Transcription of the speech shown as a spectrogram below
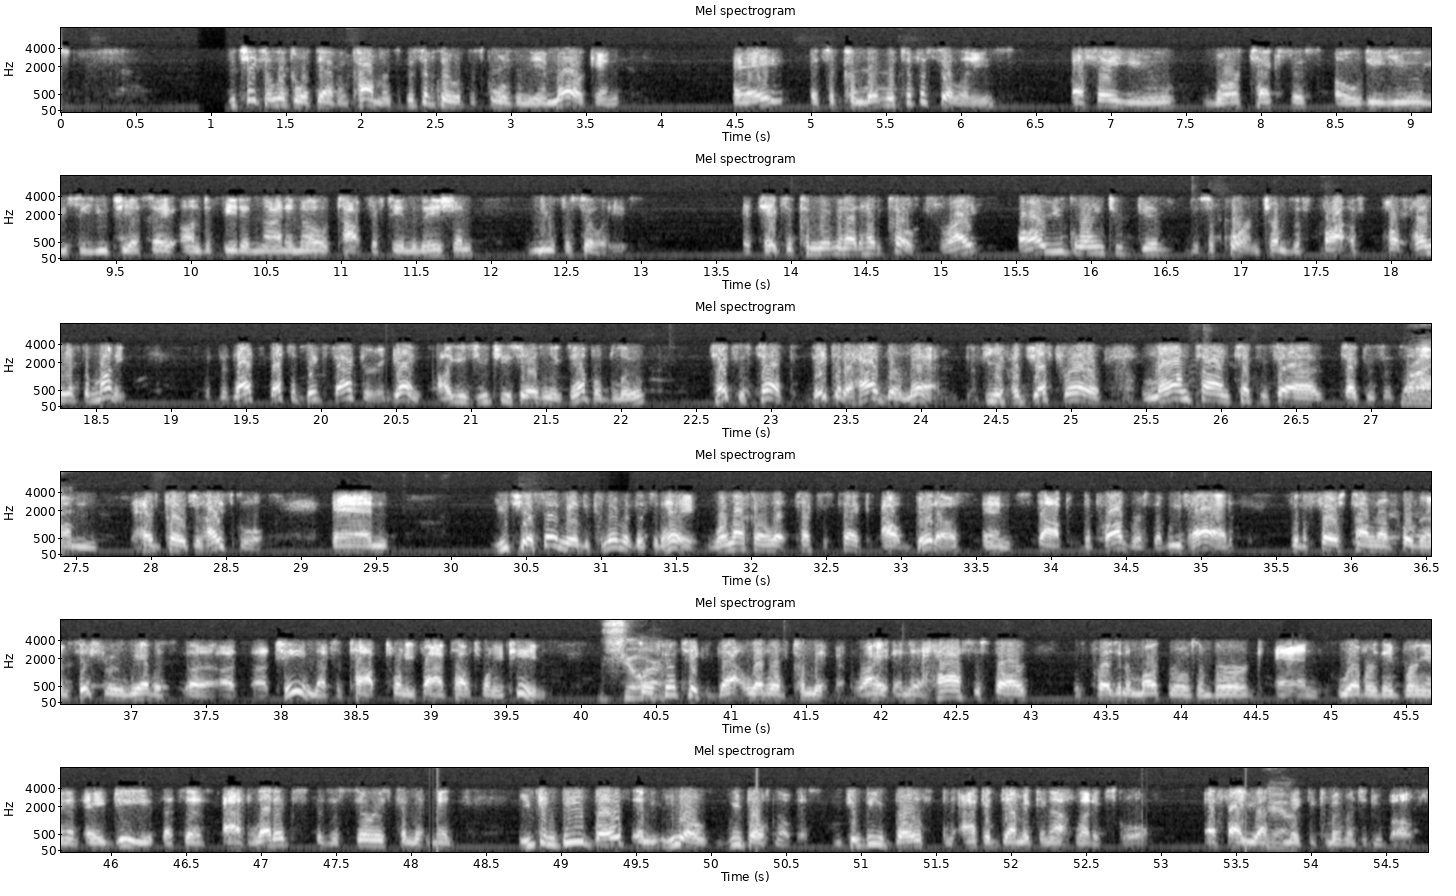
you take a look at what they have in common, specifically with the schools in the American. A, it's a commitment to facilities. FAU, North Texas, ODU, you see UTSA undefeated 9 0, top 15 in the nation, new facilities. It takes a commitment at head coach, right? Are you going to give the support in terms of pulling up the money? That's that's a big factor. Again, I'll use UTSA as an example. Blue, Texas Tech, they could have had their man. You know, Jeff Traylor, longtime Texas uh, Texas right. um, head coach at high school, and UTSA made the commitment that said, "Hey, we're not going to let Texas Tech outbid us and stop the progress that we've had for the first time in our program's history. We have a, a, a team that's a top 25, top 20 team. Sure. So it's going to take that level of commitment, right? And it has to start with President Mark Rosenberg and whoever they bring in an AD that says athletics is a serious commitment. You can be both, and you know we both know this. You can be both an academic and athletic school. FIU has yeah. to make the commitment to do both.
